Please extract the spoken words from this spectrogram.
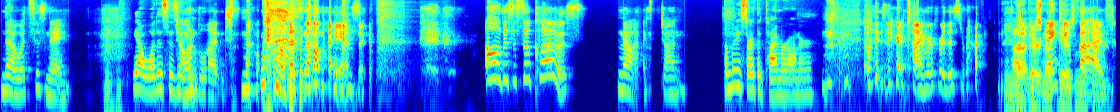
No, what's his name? hmm Yeah, what is his John name? John Blunt. No, no, that's not my answer. Oh, this is so close. No, John. Somebody start the timer on her. is there a timer for this? No, Uh, there's there- no. Thank you, there's no five.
